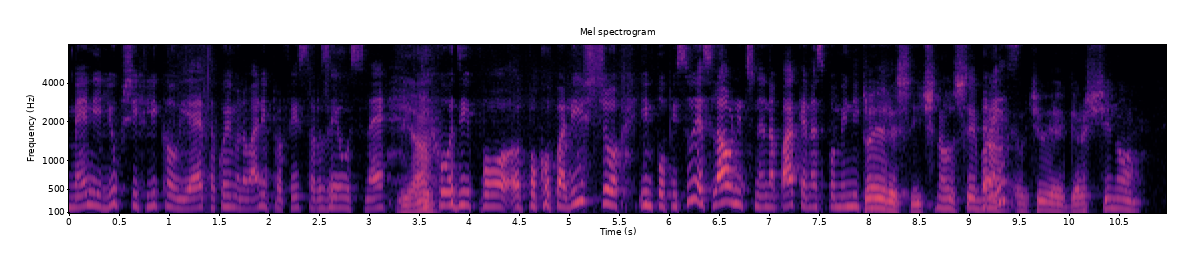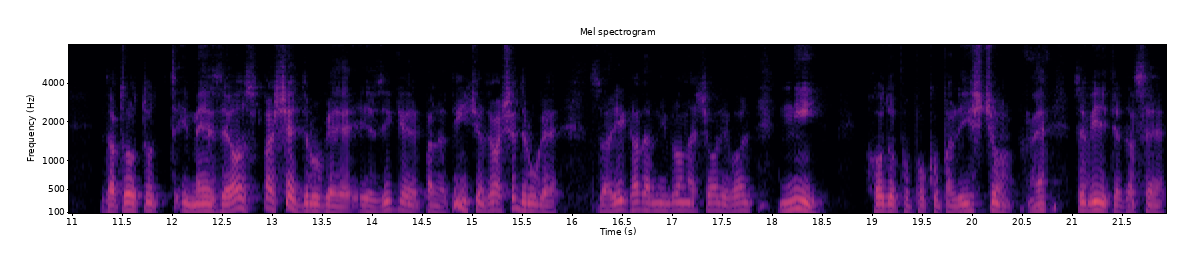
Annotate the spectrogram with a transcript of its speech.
meni ljubših likov je tako imenovani profesor Zeus, ne, ja. ki hodi po, po kopališču in popisuje slavnične napake na spomenike. To je resnična oseba, učuje grščino, Zato tudi ime Zeus, pa še druge jezike, pa latinščino, pa še druge stvari, kadar ni bilo na šoli, volj, ni hodil po pokopališču. Se vidite, da se eh,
